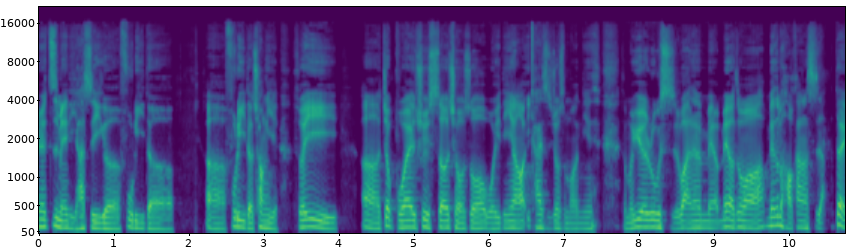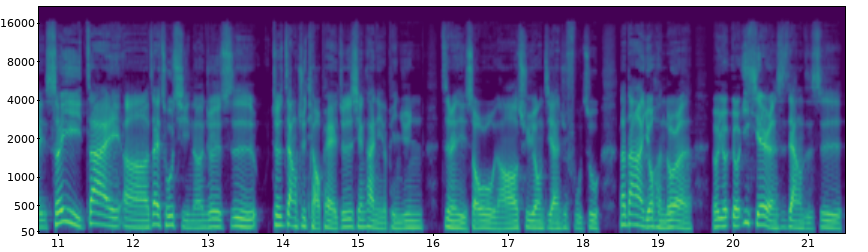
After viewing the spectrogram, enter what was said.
因为自媒体它是一个复利的呃复利的创业，所以呃，就不会去奢求说，我一定要一开始就什么年 什么月入十万，那没有没有这么没有这么好看的事啊。对，所以在呃在初期呢，就是就是这样去调配，就是先看你的平均自媒体收入，然后去用接案去辅助。那当然有很多人，有有有一些人是这样子，是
